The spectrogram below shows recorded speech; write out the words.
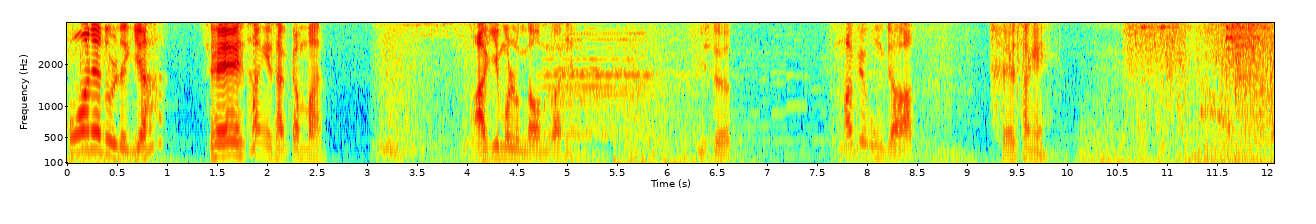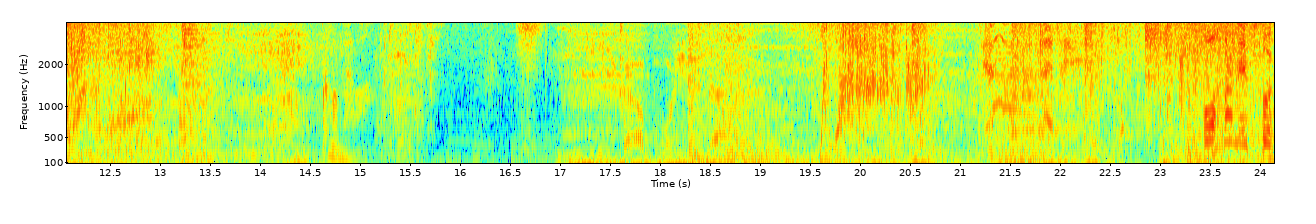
소환의 돌대기야? 세상에 잠깐만 아기 몰록 나오는 거 아니야? 위습 하괴 공작 세상에 고마워. 네가 보인다. 소환의 돌.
